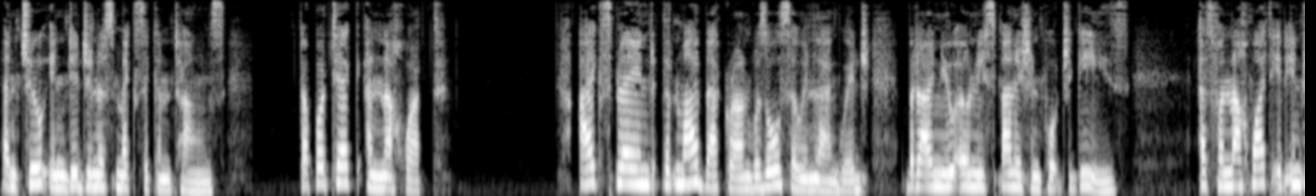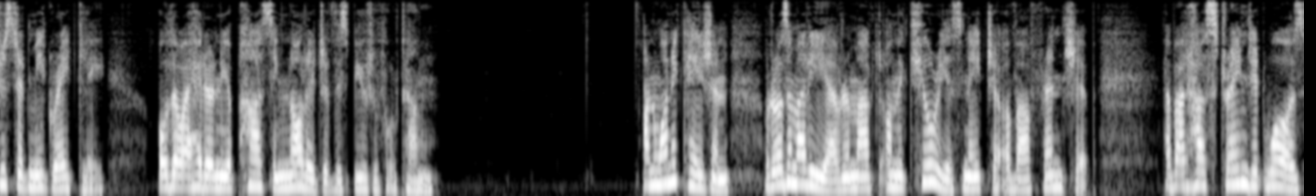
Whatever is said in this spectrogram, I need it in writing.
and two indigenous Mexican tongues, Zapotec and Nahuatl. I explained that my background was also in language, but I knew only Spanish and Portuguese as for Nahuatl, it interested me greatly, although I had only a passing knowledge of this beautiful tongue. On one occasion, Rosa Maria remarked on the curious nature of our friendship, about how strange it was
